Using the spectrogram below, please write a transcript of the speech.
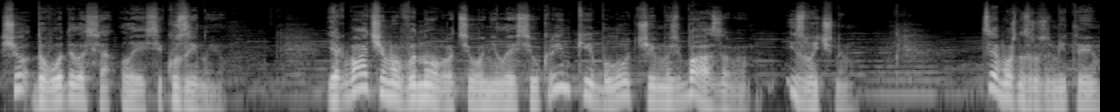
що доводилася Лесі кузиною. Як бачимо, вино в раціоні Лесі Українки було чимось базовим і звичним. Це можна зрозуміти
